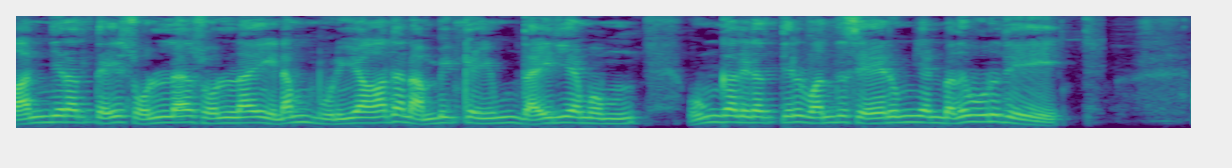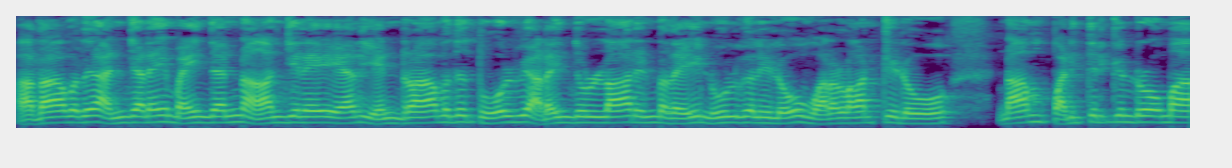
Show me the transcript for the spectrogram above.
மந்திரத்தை சொல்ல சொல்ல இனம் புரியாத நம்பிக்கையும் தைரியமும் உங்களிடத்தில் வந்து சேரும் என்பது உறுதி. அதாவது அஞ்சனை மைந்தன் ஆஞ்சநேயர் என்றாவது தோல்வி அடைந்துள்ளார் என்பதை நூல்களிலோ வரலாற்றிலோ நாம் படித்திருக்கின்றோமா?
